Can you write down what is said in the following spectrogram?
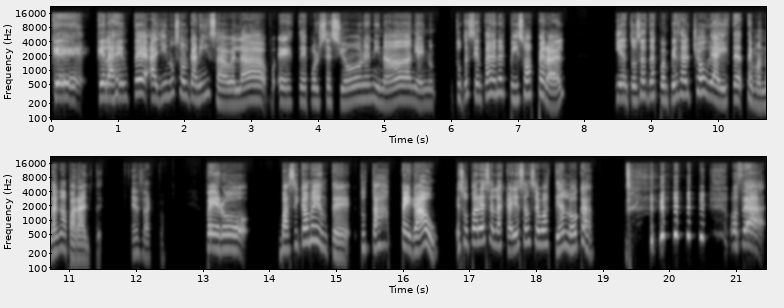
que que la gente allí no se organiza, ¿verdad? Este, por sesiones ni nada, ni ahí no tú te sientas en el piso a esperar. Y entonces después empieza el show y ahí te te mandan a pararte. Exacto. Pero, básicamente, tú estás pegado. Eso parece las calles San Sebastián, loca. O sea,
